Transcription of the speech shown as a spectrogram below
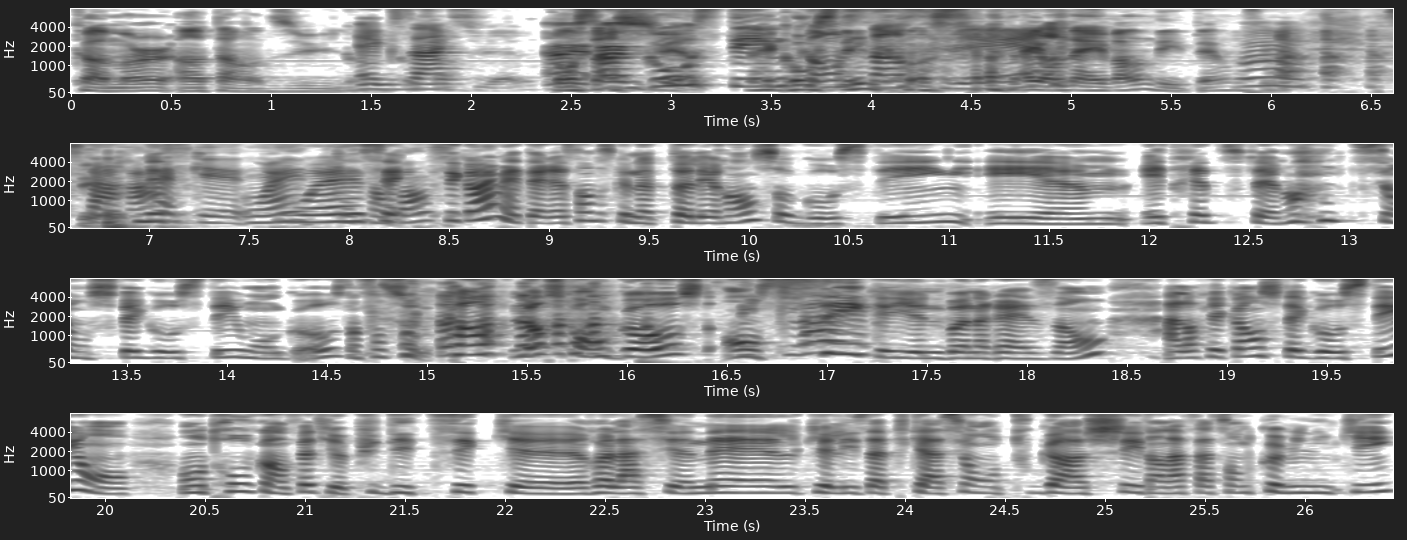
commun entendu. là. Exact. Un, un Consensuel. ghosting, Un ghosting consensuel. Hey, on invente des termes. c'est- est-ce que. Ouais, c'est quand même intéressant parce que notre tolérance au ghosting est, euh, est très différente si on se fait ghoster ou on ghost. Dans le sens où, quand, lorsqu'on ghost, on clair. sait qu'il y a une bonne raison, alors que quand on se fait ghoster, on, on trouve qu'en fait, il n'y a plus d'éthique euh, relationnelle, que les applications ont tout gâché dans la façon de communiquer.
